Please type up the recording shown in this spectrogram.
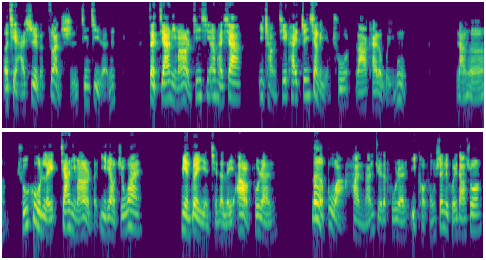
而且还是个钻石经纪人。在加尼马尔精心安排下，一场揭开真相的演出拉开了帷幕。然而，出乎雷加尼马尔的意料之外，面对眼前的雷阿尔夫人。勒布瓦和男爵的仆人异口同声地回答说：“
